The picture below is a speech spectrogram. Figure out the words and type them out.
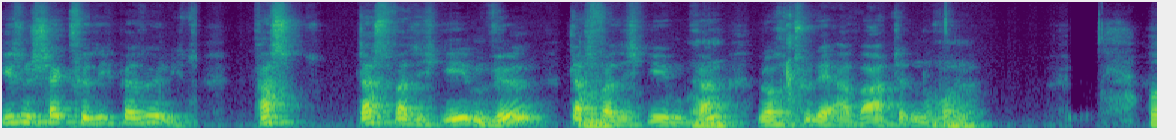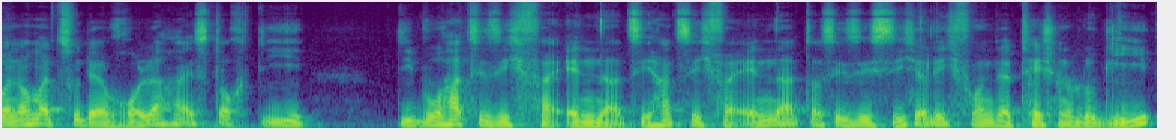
diesen Scheck für sich persönlich. Passt das, was ich geben will, das, was ich geben kann, noch zu der erwarteten Rolle. Aber nochmal zu der Rolle heißt doch die, die, wo hat sie sich verändert? Sie hat sich verändert, dass sie sich sicherlich von der Technologie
